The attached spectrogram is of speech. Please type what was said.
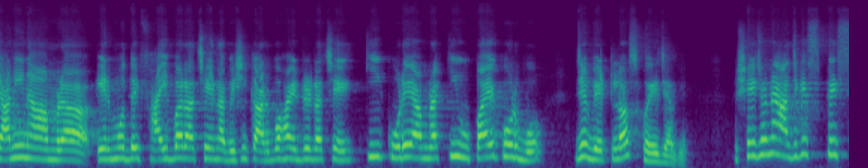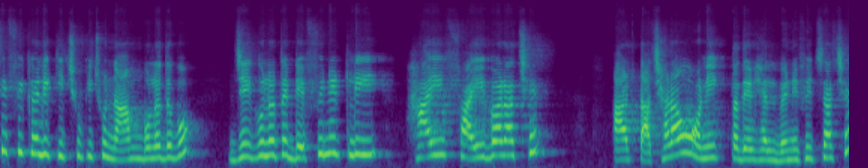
জানি না আমরা এর মধ্যে ফাইবার আছে না বেশি কার্বোহাইড্রেট আছে, কি করে আমরা কি উপায় করব যে ওয়েট লস হয়ে যাবে? সেই জন্য আজকে স্পেসিফিক্যালি কিছু কিছু নাম বলে দেব, যেগুলোতে ডেফিনেটলি হাই ফাইবার আছে, আর তাছাড়াও অনেক তাদের হেলথ বেনিফিটস আছে,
